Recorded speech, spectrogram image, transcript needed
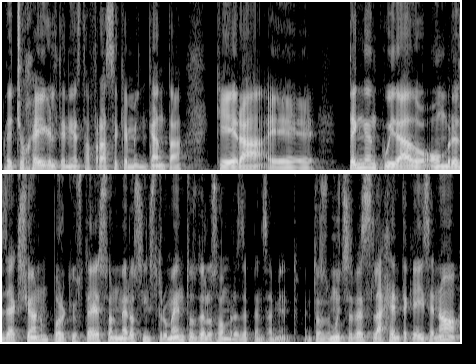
De hecho, Hegel tenía esta frase que me encanta, que era... Eh, Tengan cuidado, hombres de acción, porque ustedes son meros instrumentos de los hombres de pensamiento. Entonces, muchas veces la gente que dice, no,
